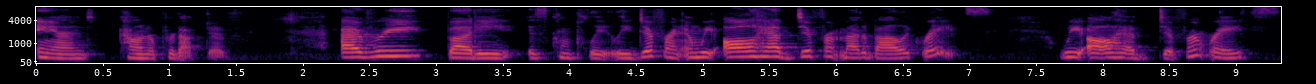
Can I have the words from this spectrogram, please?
and counterproductive. Everybody is completely different, and we all have different metabolic rates. We all have different rates,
